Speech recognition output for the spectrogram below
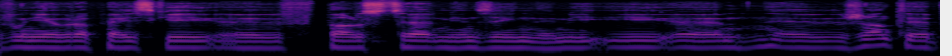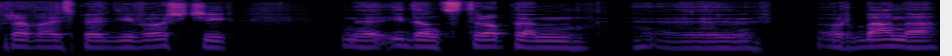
w Unii Europejskiej, e, w Polsce między innymi. I e, e, rząd Prawa i Sprawiedliwości, idąc tropem Orbana,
